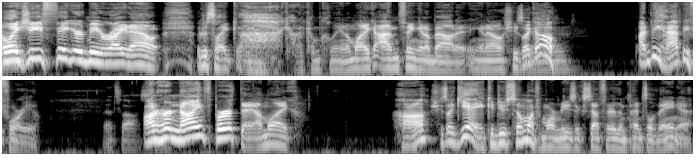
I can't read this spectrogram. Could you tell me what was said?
Like she figured me right out. I'm just like, ah, I gotta come clean. I'm like, I'm thinking about it. You know, she's like, oh, I'd be happy for you that's awesome. on her ninth birthday. I'm like, huh? She's like, yeah, you could do so much more music stuff there than Pennsylvania.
